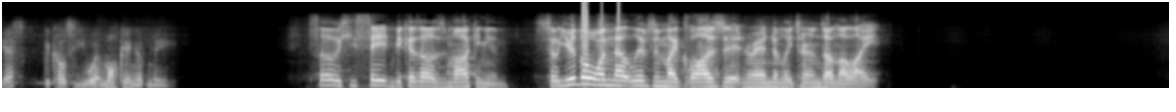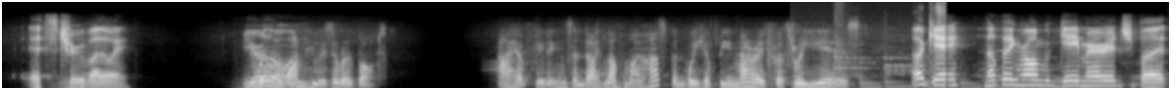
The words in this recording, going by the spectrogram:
Yes, because you were mocking at me. So he's Satan because I was mocking him. So you're the one that lives in my closet and randomly turns on the light. It's true, by the way. You You're are the the one. one who is a robot. I have feelings and I love my husband. We have been married for three years. Okay, nothing wrong with gay marriage, but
